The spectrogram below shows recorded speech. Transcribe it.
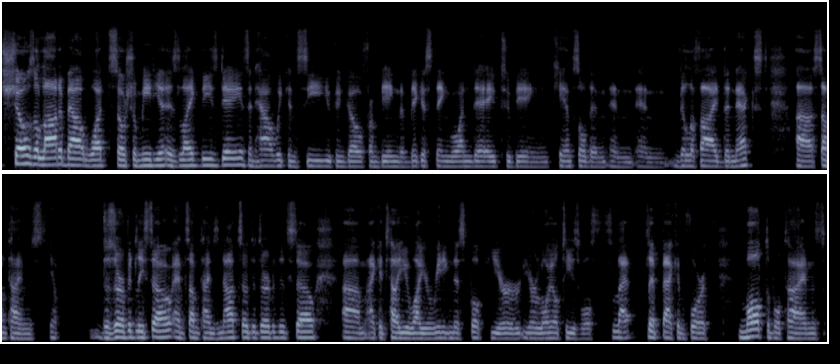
shows a lot about what social media is like these days and how we can see you can go from being the biggest thing one day to being canceled and and, and vilified the next. Uh, sometimes you know deservedly so and sometimes not so deservedly so. Um, i can tell you while you're reading this book your your loyalties will flip, flip back and forth multiple times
